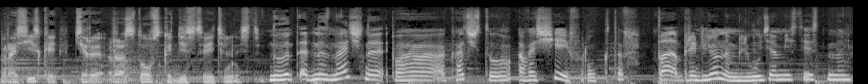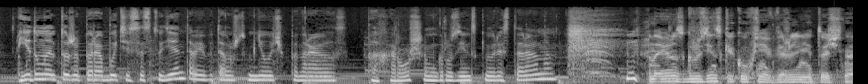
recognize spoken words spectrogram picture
российской-ростовской действительности? Ну вот однозначно по качеству овощей и фруктов, по определенным людям, естественно. Я думаю, тоже по работе со студентами, потому что мне очень понравилось. По хорошим грузинским ресторанам. Наверное, с грузинской кухней в Берлине точно.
